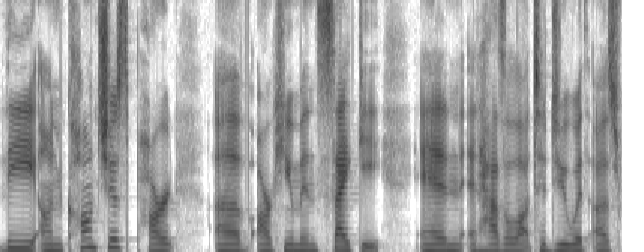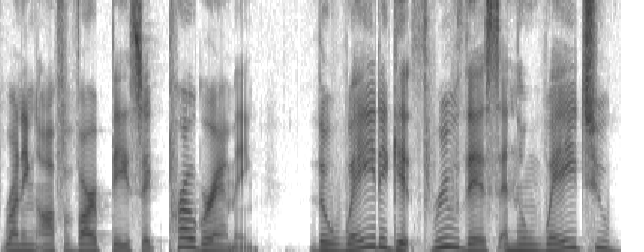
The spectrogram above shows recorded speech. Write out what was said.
the unconscious part of our human psyche, and it has a lot to do with us running off of our basic programming. The way to get through this and the way to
